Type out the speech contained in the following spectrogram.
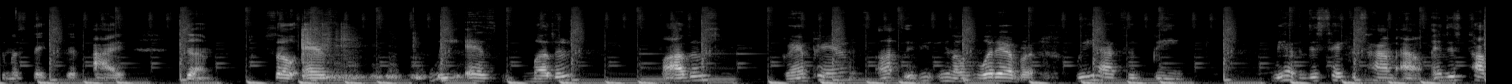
the mistakes that I done. So as we as mothers, fathers, grandparents, aunts, if you you know whatever, we have to be we have to just take the time out and just talk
